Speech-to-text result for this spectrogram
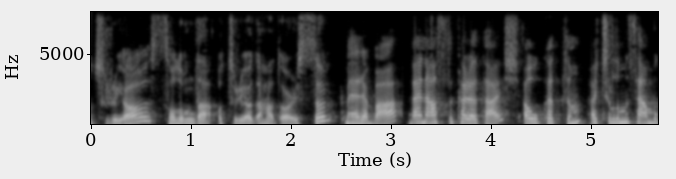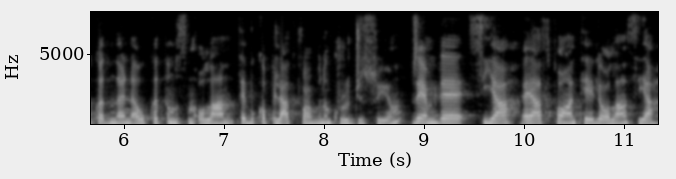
oturuyor. Solumda oturuyor daha doğrusu. Merhaba, ben Aslı Karataş, avukatım. Açılımı Sen Bu Kadınların Avukatı mısın olan Tebuko platformunun kurucusuyum. Üzerimde siyah, beyaz puantiyeli olan siyah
